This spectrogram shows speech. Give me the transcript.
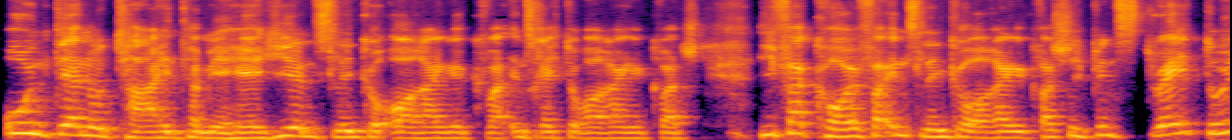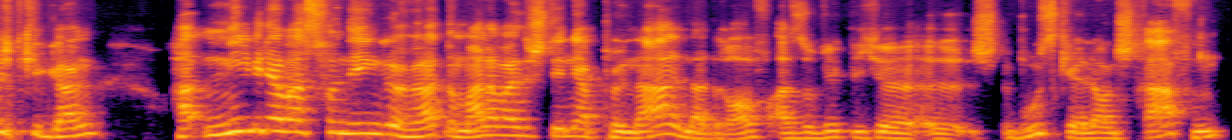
Und der Notar hinter mir her, hier ins linke Ohr reingequatscht, ins rechte Ohr reingequatscht. Die Verkäufer ins linke Ohr reingequatscht. Ich bin straight durchgegangen habe nie wieder was von denen gehört. Normalerweise stehen ja Pönalen da drauf, also wirkliche äh, Bußgelder und Strafen.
